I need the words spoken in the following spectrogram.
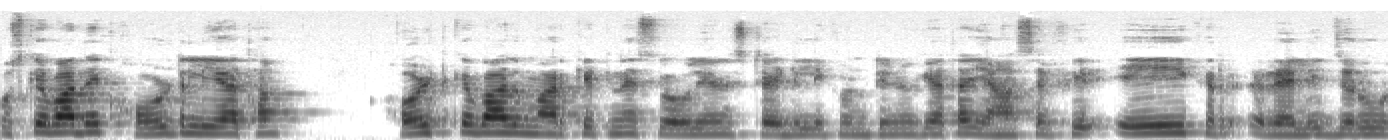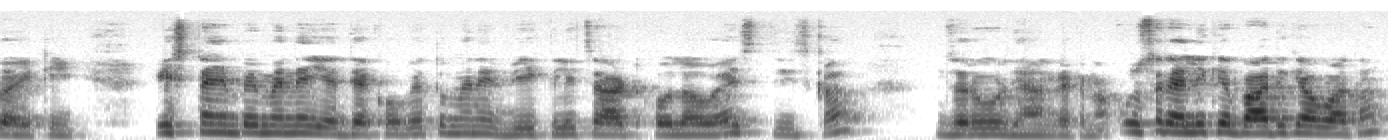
उसके बाद एक होल्ट लिया था। होल्ट के बाद मार्केट ने स्लोली एंड स्टेडली कंटिन्यू किया था। यहाँ से फिर एक रैली ज़रूर आई थी। इस टाइम पे मैंने ये देखोगे तो मैंने वीकली चार्ट खोला हुआ है। इस चीज़ का ज़रूर ध्यान रखना। उस रैली के बाद क्या हुआ था?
